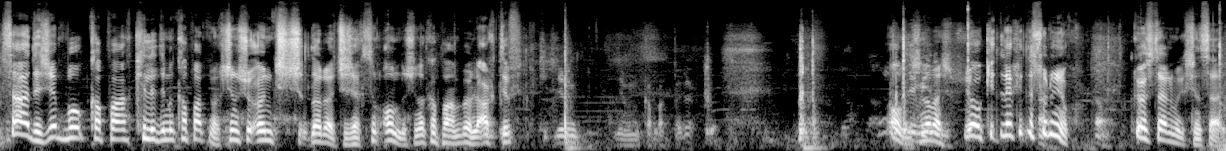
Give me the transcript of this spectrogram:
Sadece bu kapağın kilidini kapatmak için şu ön çıt çıtları açacaksın. Onun dışında kapağın böyle aktif. Kitlerin demin kapakları. Onun dışında baş. Yok kitle kitle sorun yok. Göstermek için sadece.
